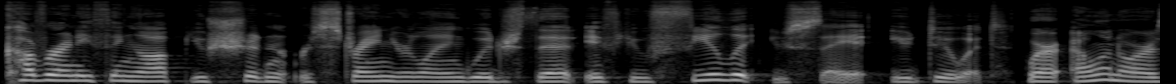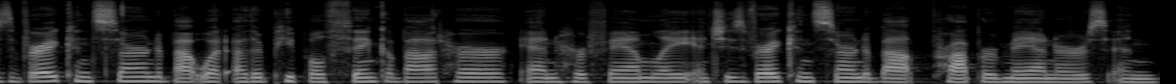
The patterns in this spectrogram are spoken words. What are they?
cover anything up, you shouldn't restrain your language, that if you feel it, you say it, you do it. Where Eleanor is very concerned about what other people think about her and her family, and she's very concerned about proper manners and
